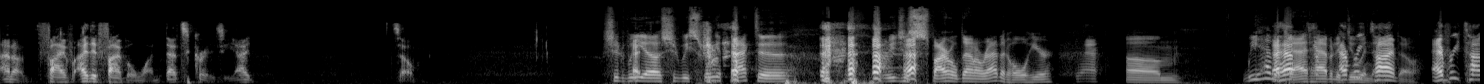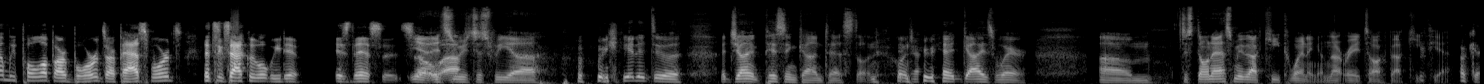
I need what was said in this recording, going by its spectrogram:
I don't five. I did 501. That's crazy. I so Should we uh, should we swing it back to? we just spiral down a rabbit hole here. Um, we have a have- bad habit of doing time, that, though. Every time we pull up our boards, our passports, that's exactly what we do. Is this? So, yeah, it's, uh, it's just we uh we get into a, a giant pissing contest on on who had guys where. Um, just don't ask me about Keith Wenning. I'm not ready to talk about Keith yet. okay.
